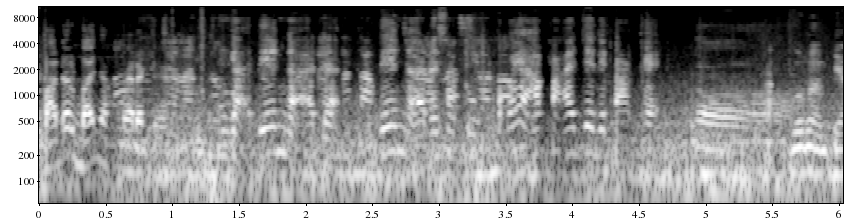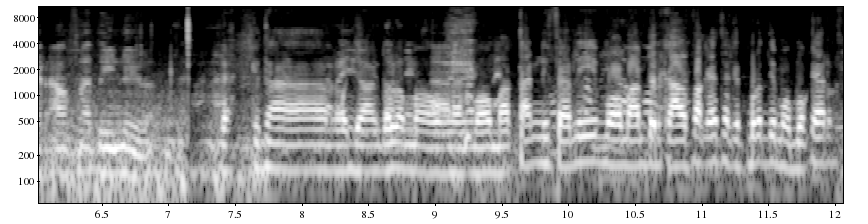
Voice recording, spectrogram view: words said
Padahal banyak mereknya. Enggak, dia enggak ada. Dia enggak ada satu. Pokoknya apa aja dipakai. Oh. Gue mampir Alfa tuh Indo ya. Udah kita mau jalan dulu mau mau makan nih Ferly mau mampir ke Alfa kayak sakit perut dia mau boker.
